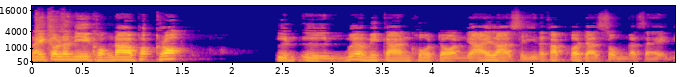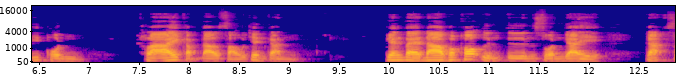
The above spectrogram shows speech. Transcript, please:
ในกรณีของดาวพระเคราะห์อื่นๆ เมื่อมีการโคจรย้ายราศีนะครับ ก็จะส่งกระแสอิทธิพล คล้ายกับดาวเสาร์เช่นกัน เพียงแต่ดาวพระเคราะห์อื่น ๆ ส่วนใหญ่ จะส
